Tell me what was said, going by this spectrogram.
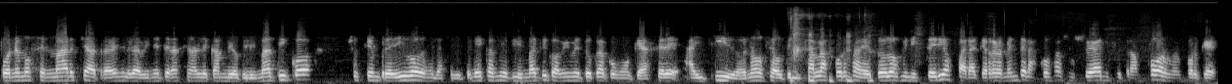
ponemos en marcha a través del Gabinete Nacional de Cambio Climático, yo siempre digo, desde la Secretaría de Cambio Climático a mí me toca como que hacer aikido, ¿no? O sea, utilizar las fuerzas de todos los ministerios para que realmente las cosas sucedan y se transformen, porque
